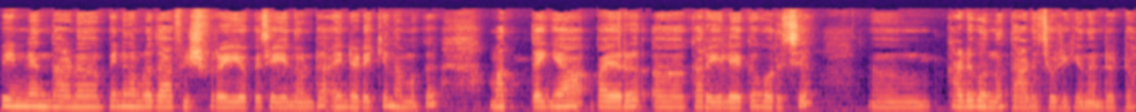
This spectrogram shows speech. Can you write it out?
പിന്നെന്താണ് പിന്നെ നമ്മൾ ഇതാ ഫിഷ് ഫ്രൈ ഒക്കെ ചെയ്യുന്നുണ്ട്. അതിന്റെ ഇടയ്ക്ക് നമുക്ക് മത്തങ്ങ പയർ കറിയിലേക്ക് കുറച്ച് കടുകൊന്ന് താളിച്ചൊഴിക്കുന്നുണ്ട് കേട്ടോ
